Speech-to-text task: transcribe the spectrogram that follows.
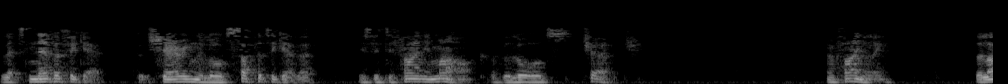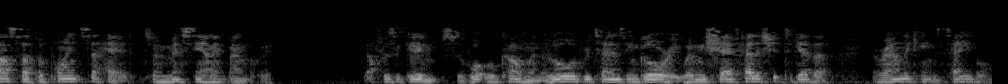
let's never forget that sharing the Lord's Supper together is the defining mark of the Lord's church. And finally, the Last Supper points ahead to a messianic banquet. It offers a glimpse of what will come when the Lord returns in glory, when we share fellowship together around the King's table,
